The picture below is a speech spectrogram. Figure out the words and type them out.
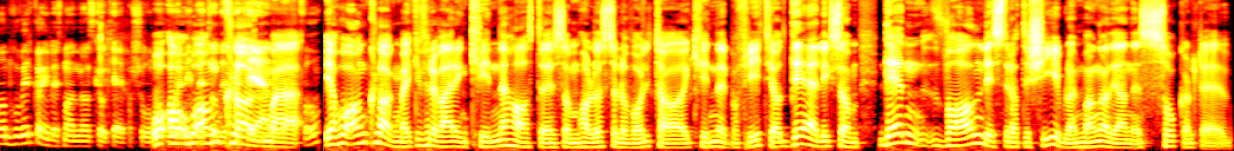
men hun virker egentlig som en ganske OK person. Og, og hun anklager meg. Ja, hun anklager meg ikke for å være en kvinnehater som har lyst til å voldta kvinner på fritida. Det er liksom Det er en vanlig strategi blant mange av de ene såkalte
